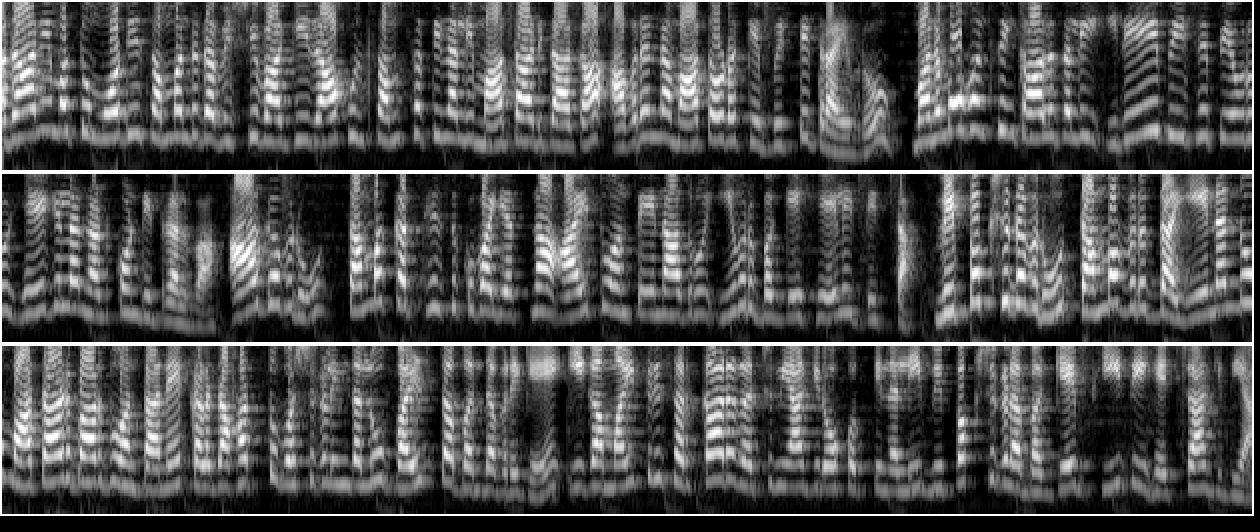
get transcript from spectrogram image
ಅದಾನಿ ಮತ್ತು ಮೋದಿ ಸಂಬಂಧದ ವಿಷಯವಾಗಿ ರಾಹುಲ್ ಸಂಸತ್ತಿನಲ್ಲಿ ಮಾತಾಡಿದಾಗ ಅವರನ್ನ ಮಾತಾಡೋಕೆ ಬಿಟ್ಟಿದ್ರ ಇವರು? ಮನಮೋಹನ್ ಸಿಂಗ್ ಕಾಲದಲ್ಲಿ ಇದೇ ಬಿಜೆಪಿಯವರು ಹೇಗೆಲ್ಲ ನಡ್ಕೊಂಡಿದ್ರಲ್ವಾ? ಆಗ ಅವರು ತಮ್ಮ ಕತ್ತಿಸುಕುವ ಯತ್ನ ಆಯ್ತು ಅಂತ ಏನಾದ್ರೂ ಇವರ ಬಗ್ಗೆ ಹೇಳಿದ್ದಿತ್ತ? ವಿಪಕ್ಷದವರು ತಮ್ಮ ವಿರುದ್ಧ ಏನನ್ನೂ ಮಾತಾಡಬಾರದು ಅಂತಾನೆ ಕಳೆದ ಹತ್ತು ವರ್ಷಗಳಿಂದಲೂ ಬಯಸ್ತಾ ಬಂದವರಿಗೆ ಈಗ ಮೈತ್ರಿ ಸರ್ಕಾರ ರಚನೆಯಾಗಿರೋ ಹೊತ್ತಿನಲ್ಲಿ ವಿಪಕ್ಷಗಳ ಬಗ್ಗೆ ಭೀತಿ ಹೆಚ್ಚಾಗಿದೆಯಾ?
